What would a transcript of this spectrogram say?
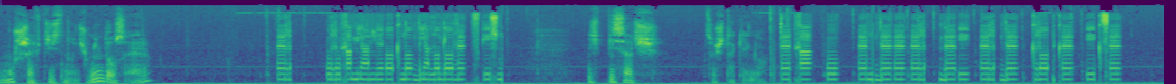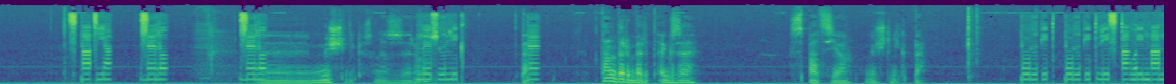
Muszę wcisnąć Windows R i wpisać coś takiego. E, myślnik zamiast 0. P. Thunderbird exe spacja myślnik P. Pulpit, pulpit lista Winman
